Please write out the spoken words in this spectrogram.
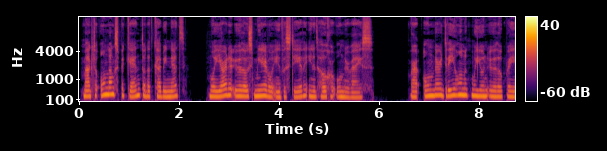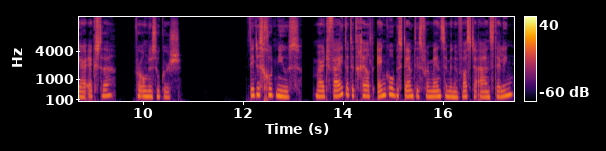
maakte onlangs bekend dat het kabinet miljarden euro's meer wil investeren in het hoger onderwijs, waaronder 300 miljoen euro per jaar extra voor onderzoekers. Dit is goed nieuws, maar het feit dat dit geld enkel bestemd is voor mensen met een vaste aanstelling,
